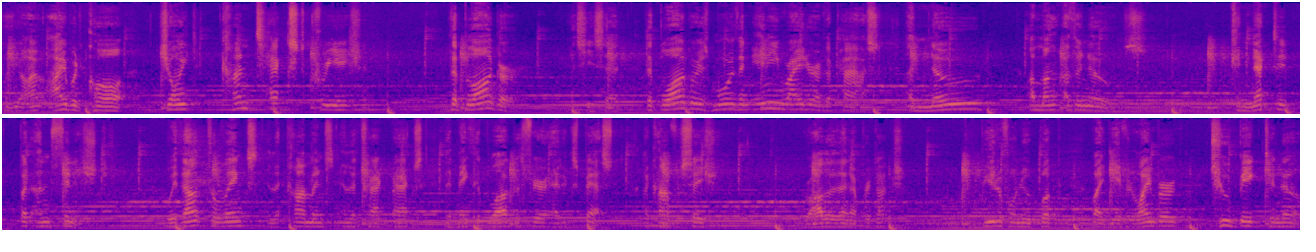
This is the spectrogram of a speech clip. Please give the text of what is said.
what I would call joint context creation. The blogger, as he said, the blogger is more than any writer of the past, a node among other nodes, connected but unfinished, without the links and the comments and the trackbacks that make the blogosphere at its best a conversation rather than a production. Beautiful new book by David Weinberger, Too Big to Know.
